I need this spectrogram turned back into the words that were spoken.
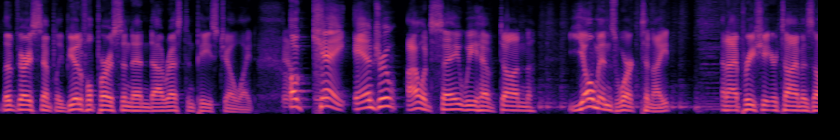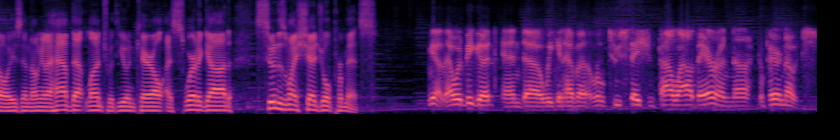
lived very simply. Beautiful person, and uh, rest in peace, Joe White. Yeah. Okay, Andrew, I would say we have done yeoman's work tonight. And I appreciate your time as always. And I'm going to have that lunch with you and Carol. I swear to God, as soon as my schedule permits. Yeah, that would be good, and uh, we can have a little two-station powwow there and uh, compare notes.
